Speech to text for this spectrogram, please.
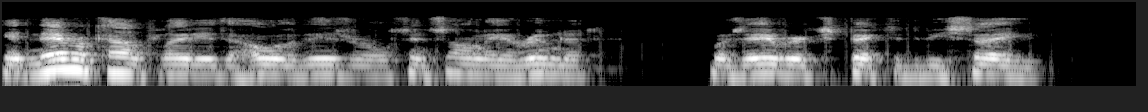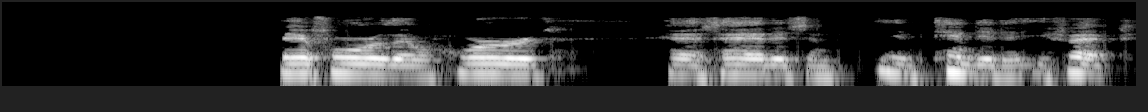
It never contemplated the whole of Israel, since only a remnant was ever expected to be saved. Therefore, the word has had its intended effect.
